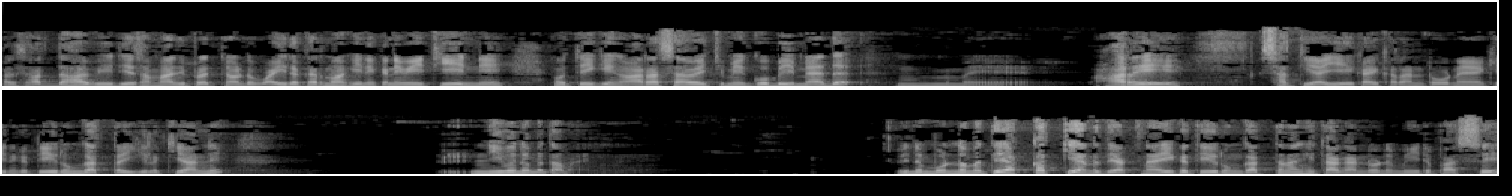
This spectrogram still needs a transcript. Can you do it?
අර සද්ධා වීර්ය සමාධි ප්‍රඥාවට වෛර කරනවා කියන එක නෙවෙයි තියෙන්නේ. මොකද ඒකෙන් ආරසාව වෙච්ච මේ ගොබේ මැද මේ හරේ සතියයි ඒකයි කරන්න ඕනේ කියන එක තේරුම් ගත්තයි කියලා කියන්නේ නිවනම තමයි. වෙන මොනම දෙයක්වත් කියන්න දෙයක් නෑ. ඒක තේරුම් ගත්තා නම් හිතා ගන්න ඕනේ ඊට පස්සේ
